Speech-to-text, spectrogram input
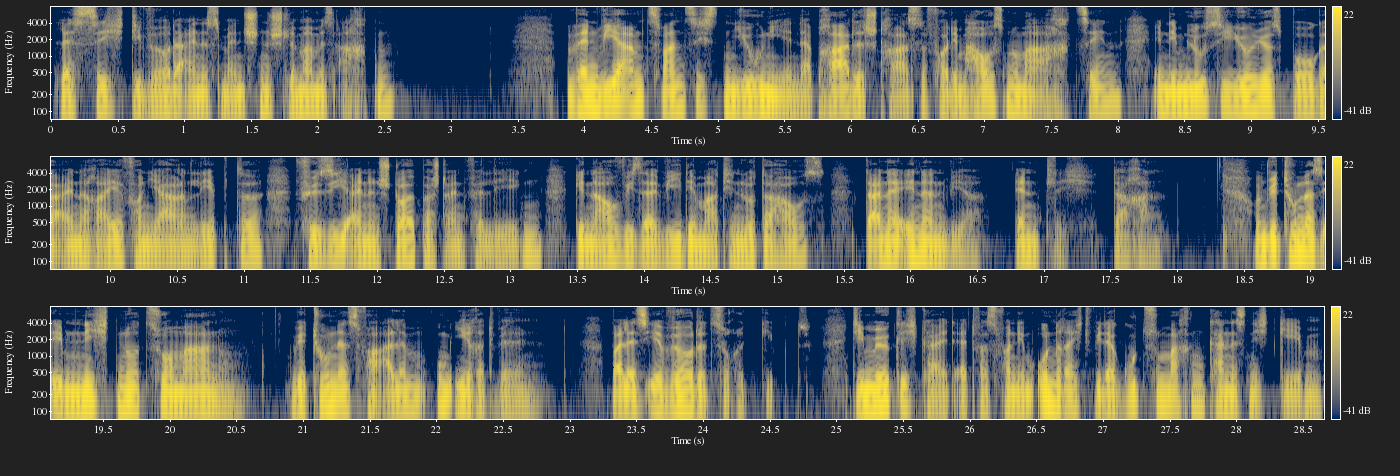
Lässt sich die Würde eines Menschen schlimmer missachten? Wenn wir am 20. Juni in der Pradelstraße vor dem Haus Nummer 18, in dem Lucy Julius Burger eine Reihe von Jahren lebte, für sie einen Stolperstein verlegen, genau vis-à-vis dem Martin-Luther-Haus, dann erinnern wir, endlich, daran. Und wir tun das eben nicht nur zur Mahnung, wir tun es vor allem um ihretwillen, weil es ihr Würde zurückgibt. Die Möglichkeit, etwas von dem Unrecht wieder gut zu machen, kann es nicht geben,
